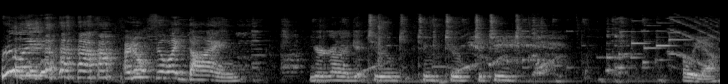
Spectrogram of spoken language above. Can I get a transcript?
Really? I don't feel like dying. You're gonna get tubed, tubed, tubed, tubed, tubed. Oh yeah.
